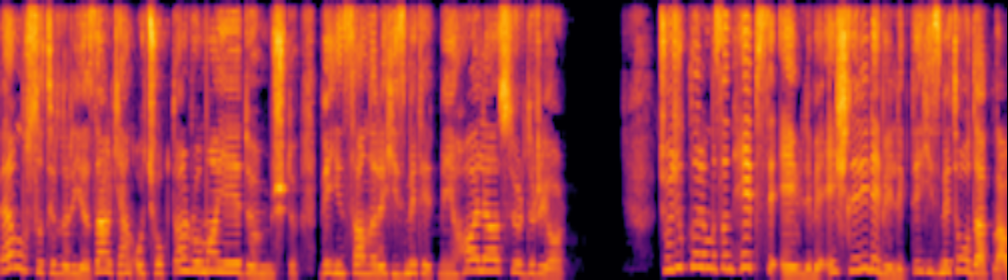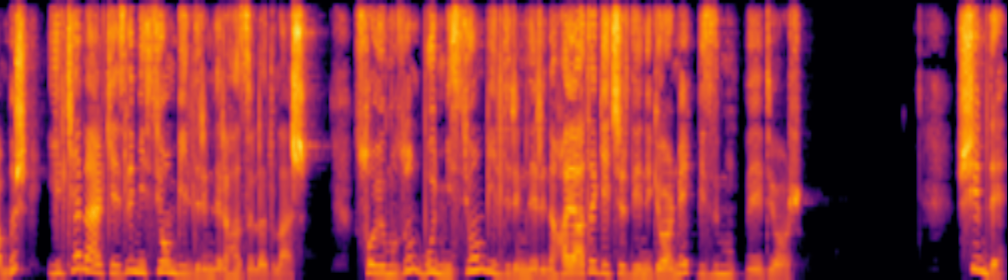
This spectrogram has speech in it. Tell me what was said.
Ben bu satırları yazarken o çoktan Romanya'ya dönmüştü ve insanlara hizmet etmeyi hala sürdürüyor. Çocuklarımızın hepsi evli ve eşleriyle birlikte hizmete odaklanmış ilke merkezli misyon bildirimleri hazırladılar. Soyumuzun bu misyon bildirimlerini hayata geçirdiğini görmek bizi mutlu ediyor. Şimdi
